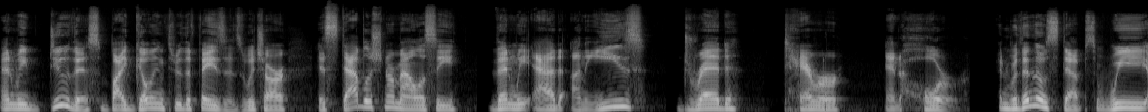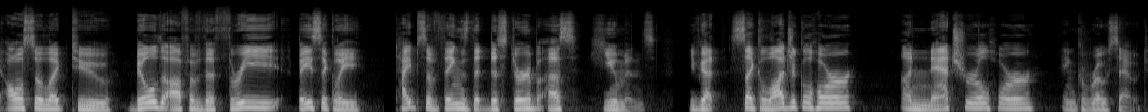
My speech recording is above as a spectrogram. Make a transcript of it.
And we do this by going through the phases, which are establish normalcy, then we add unease, dread, terror, and horror. And within those steps, we also like to build off of the three basically types of things that disturb us humans. You've got psychological horror, unnatural horror, and gross out.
